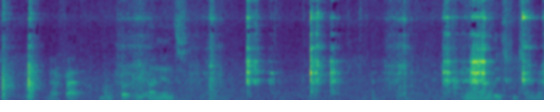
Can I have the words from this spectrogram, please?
Matter of fact, I'm to put the onions in one of these containers.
